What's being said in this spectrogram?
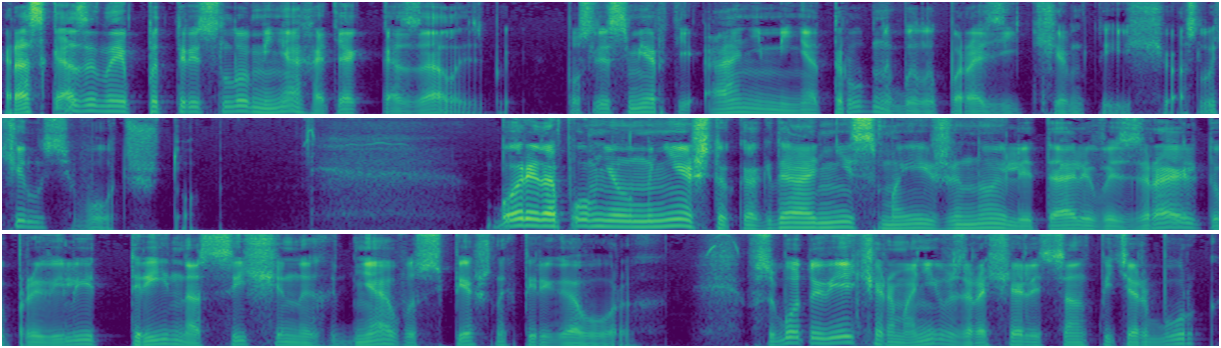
Рассказанное потрясло меня, хотя, казалось бы, после смерти Ани меня трудно было поразить чем-то еще, а случилось вот что. Боря напомнил мне, что когда они с моей женой летали в Израиль, то провели три насыщенных дня в успешных переговорах. В субботу вечером они возвращались в Санкт-Петербург.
